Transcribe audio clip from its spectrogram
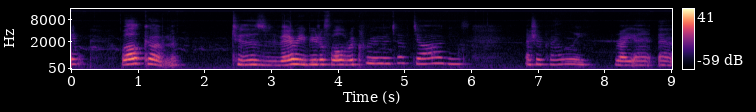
Seaside. Welcome to this very beautiful recruit of doggies. I should probably write uh,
